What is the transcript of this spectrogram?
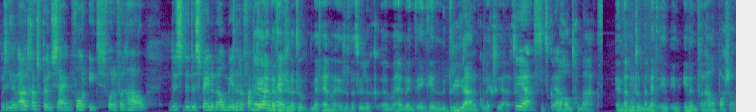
misschien een uitgangspunt zijn voor iets, voor een verhaal. Dus er spelen wel meerdere Nou factoren ja, en dat mee. heb je natuurlijk, met hem is het natuurlijk, ehm, hij brengt één keer in de drie jaar een collectie uit. Ja. Dat is natuurlijk Ja. allemaal handgemaakt. En dat moet het maar net in, in, in een verhaal passen.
